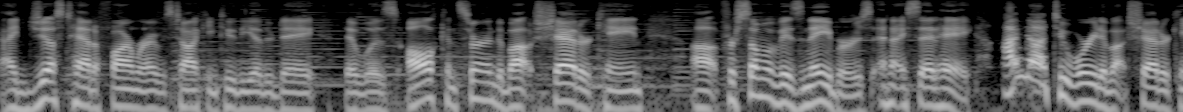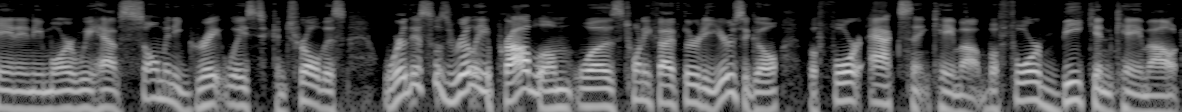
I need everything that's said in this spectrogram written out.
I just had a farmer I was talking to the other day that was all concerned about shattercane uh, for some of his neighbors. And I said, hey, I'm not too worried about shattercane anymore. We have so many great ways to control this. Where this was really a problem was 25, 30 years ago before Accent came out, before Beacon came out.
